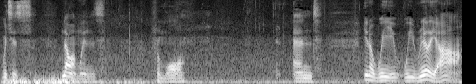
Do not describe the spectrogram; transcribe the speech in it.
which is no one wins from war. And you know, we, we really are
